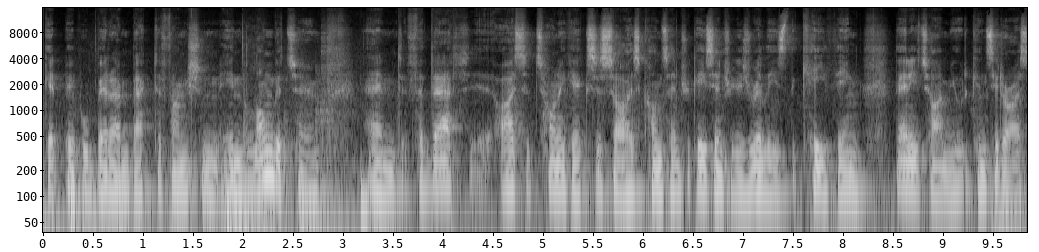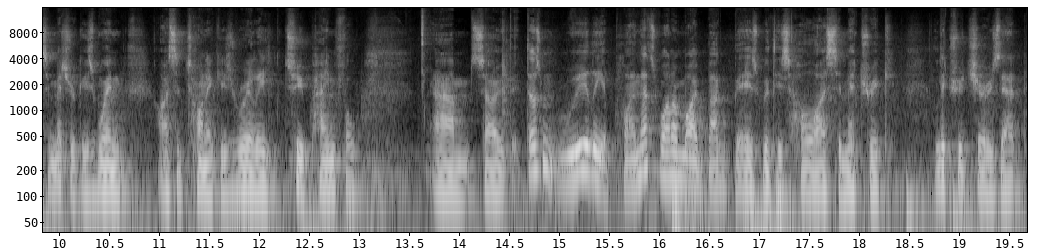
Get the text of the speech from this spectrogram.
get people better and back to function in the longer term. And for that, isotonic exercise, concentric, eccentric, is really is the key thing. The only time you would consider isometric is when isotonic is really too painful. Um, so it doesn't really apply, and that's one of my bugbears with this whole isometric literature is that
